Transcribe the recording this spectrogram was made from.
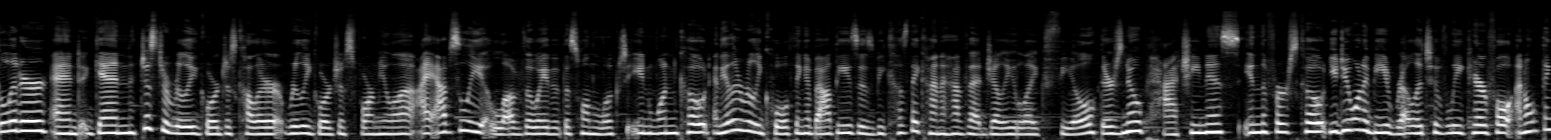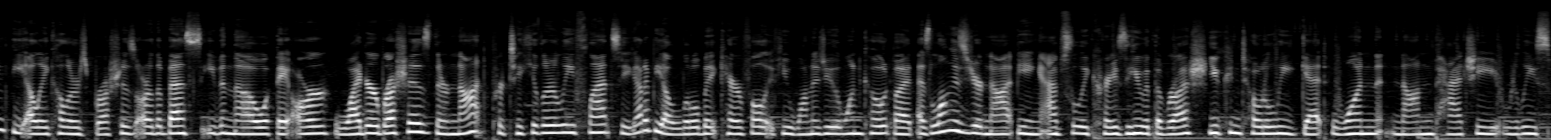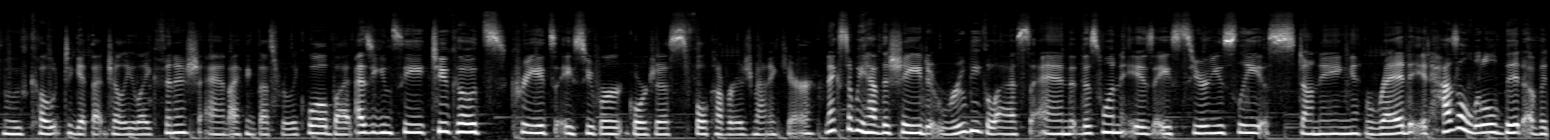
glitter. And again just a really gorgeous color really gorgeous formula. I absolutely love the way that this one looked in one coat. And the other really cool thing about these is because they kind of have that jelly like feel there's no patchiness in the first coat. You do want to be relatively careful. I don't think the LA Colors brushes are the best even though they are wider brushes. They're not particularly flat so you got to be a little bit careful if you want to do the one coat. But as long as you're not being absolutely crazy with the brush you can totally get one non patchy, really smooth coat to get that jelly-like finish, and I think that's really cool. But as you can see, two coats creates a super gorgeous full coverage manicure. Next up we have the shade Ruby Glass, and this one is a seriously stunning red. It has a little bit of a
